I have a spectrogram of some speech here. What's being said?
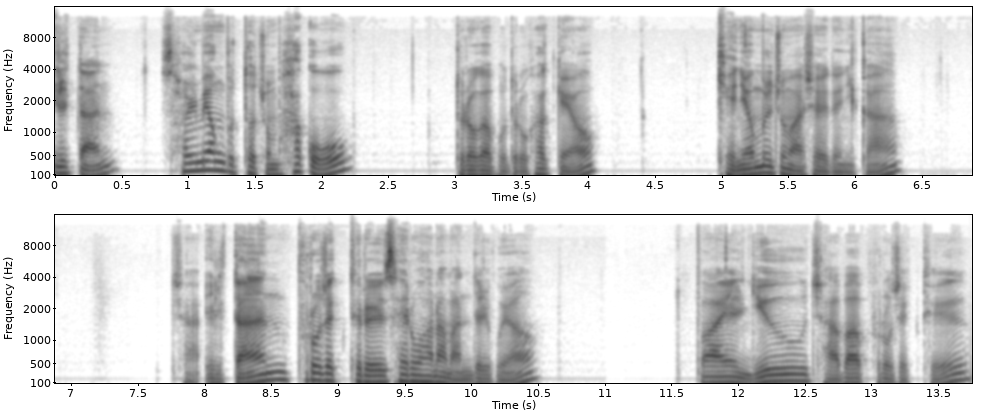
일단 설명부터 좀 하고 들어가 보도록 할게요. 개념을 좀 아셔야 되니까. 자, 일단 프로젝트를 새로 하나 만들고요. 파일 new java 프로젝트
